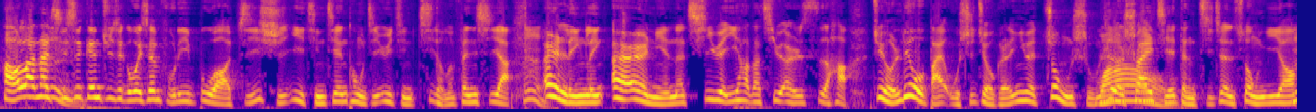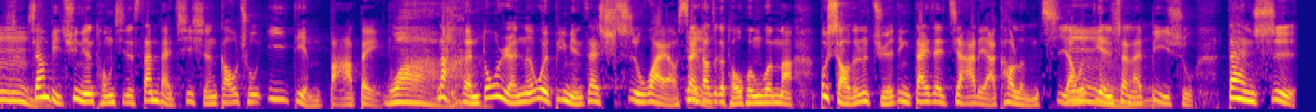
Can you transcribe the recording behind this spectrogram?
好了，那其实根据这个卫生福利部哦，即时疫情监控及预警系统的分析啊，二零零二二年呢，七月一号到七月二十四号，就有六百五十九个人因为中暑、热衰竭等急症送医哦，相比去年同期的三百七十人高出一点八倍。哇，那很多人呢，为避免在室外啊晒到这个头昏昏嘛，不少的人决定待在家里啊，靠冷气啊或电扇来避暑。但是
